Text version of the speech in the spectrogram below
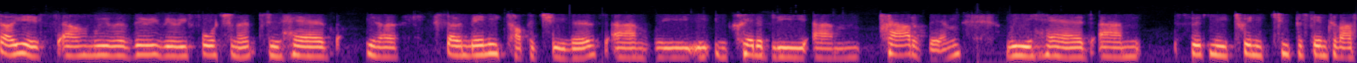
So yes, um, we were very, very fortunate to have, you know, so many top achievers. Um, we incredibly um, proud of them. We had um, certainly 22% of our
